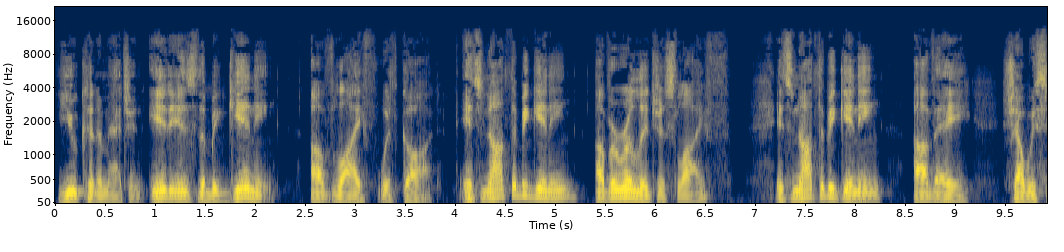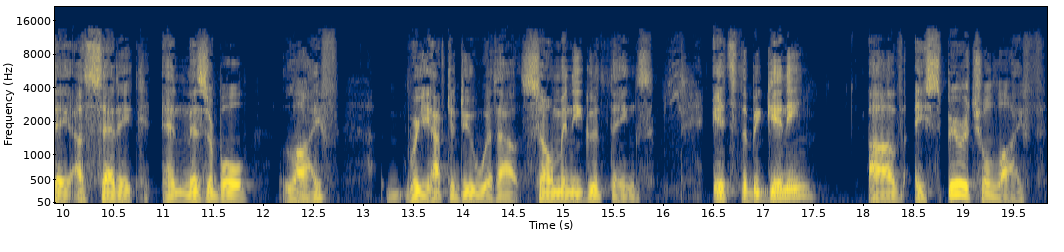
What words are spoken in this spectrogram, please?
you can imagine. It is the beginning of life with God. It's not the beginning of a religious life. It's not the beginning of a, shall we say, ascetic and miserable life where you have to do without so many good things. It's the beginning of a spiritual life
